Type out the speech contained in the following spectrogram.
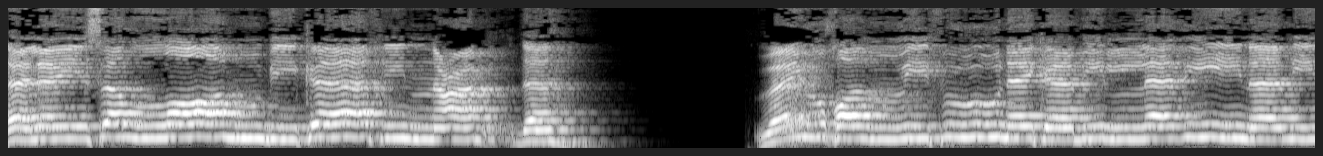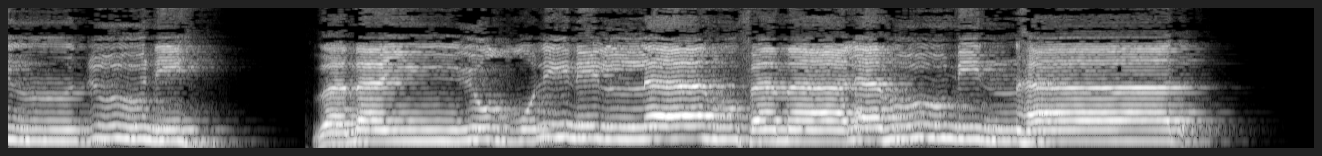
أليس الله بكاف عبده؟ ويخوفونك بالذين من دونه ومن يضلل الله فما له من هاد.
